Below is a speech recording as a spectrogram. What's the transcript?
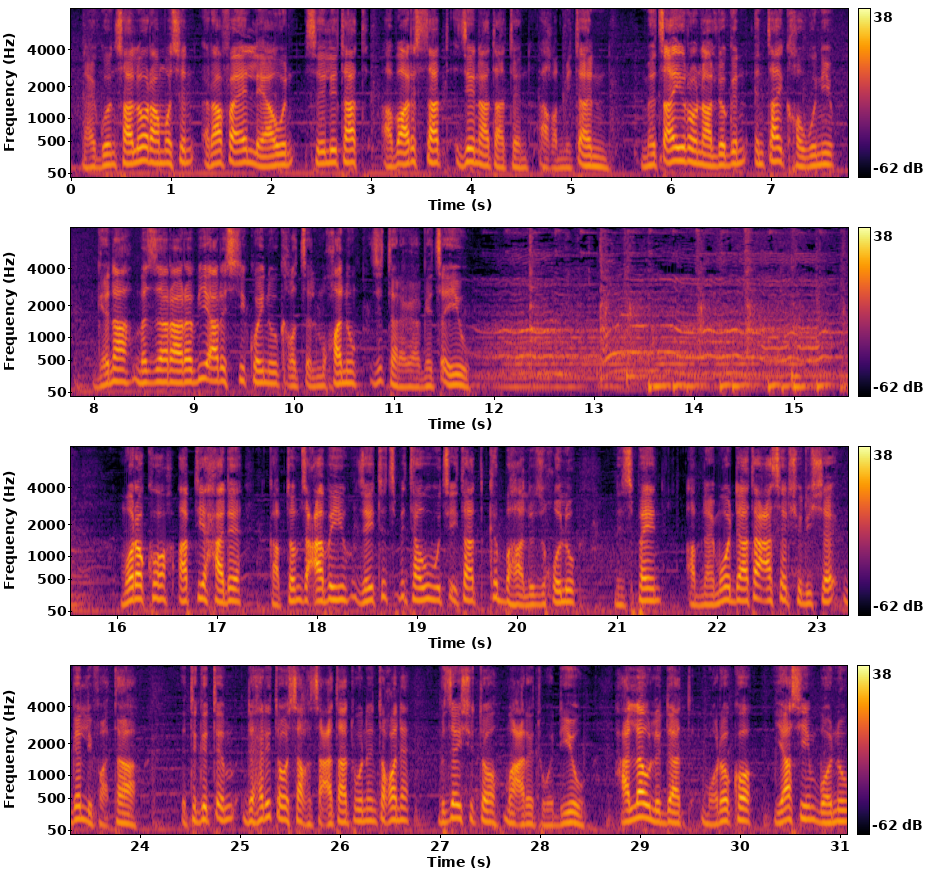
ናይ ጎንሳሎ ራሞስን ራፋኤል ለያውን ስእልታት ኣብ ኣርስታት ዜናታተን ኣቐሚጠን መጻኢ ሮናልዶ ግን እንታይ ክኸውን እዩ ገና መዘራረቢ ኣርእስቲ ኮይኑ ክቕጽል ምዃኑ ዝተረጋገጸ እዩ ሞሮኮ ኣብቲ ሓደ ካብቶም ዝዓበዩ ዘይትጽቢታዊ ውፅኢታት ክበሃሉ ዝኽእሉ ንስፐይን ኣብ ናይ መወዳእታ ዓሰርተ ሽዱሽተ ገሊፋታ እቲ ግጥም ድሕሪ ተወሳኺ ሰዓታት እውን እንተኾነ ብዘይ ሽቶ ማዕረ ተወዲኡ ሓላው ልዳት ሞሮኮ ያሲን ቦኑ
